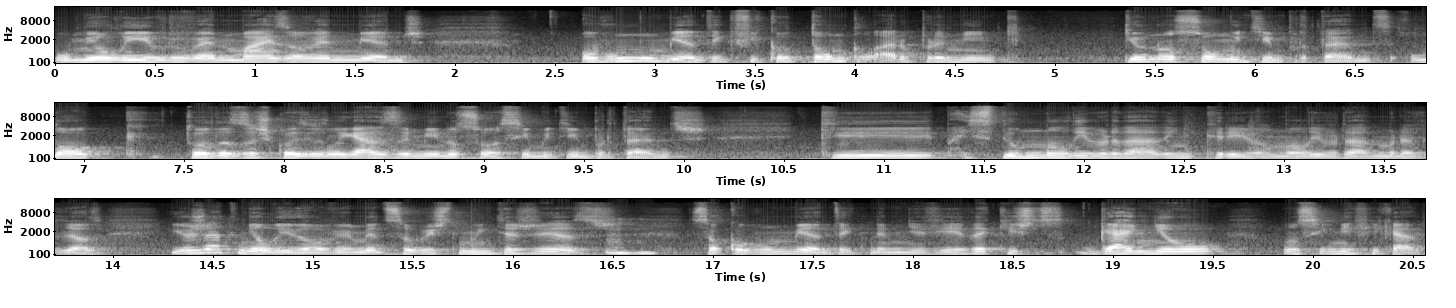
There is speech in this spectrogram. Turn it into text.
o, meu livro vende mais ou vende menos houve um momento em que ficou tão claro para mim que, que eu não sou muito importante, logo que todas as coisas ligadas a mim não são assim muito importantes, que pá, isso deu-me uma liberdade incrível, uma liberdade maravilhosa. E eu já tinha lido, obviamente, sobre isto muitas vezes, só que houve um momento em que na minha vida que isto ganhou um significado.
